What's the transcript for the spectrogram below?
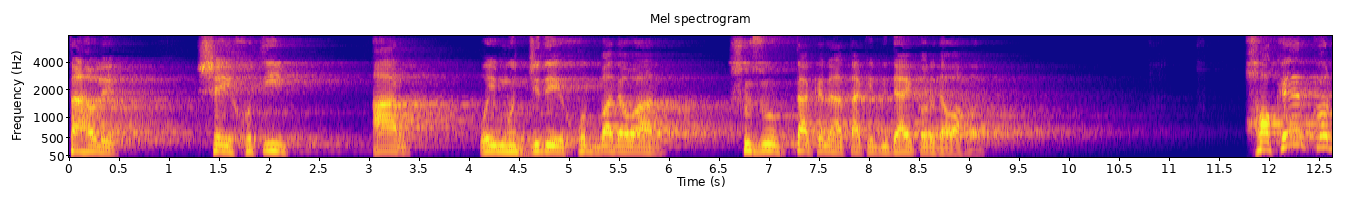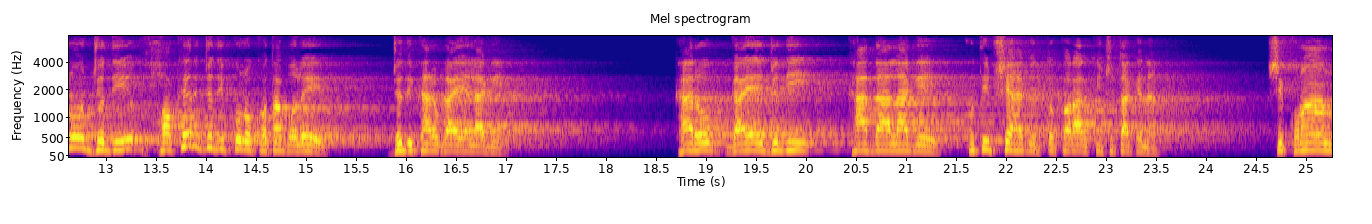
তাহলে সেই হতিব আর ওই মসজিদে খুদ্া দেওয়ার সুযোগ তাকে না, তাকে বিদায় করে দেওয়া হয়। হকের কোনো যদি, হকের যদি কোনো কথা বলে, যদি কারও গায়ে লাগে, কারও গায়ে যদি খাদা লাগে খতিব সাহেবত্ব করার কিছু থাকে না। সে কোরআন,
